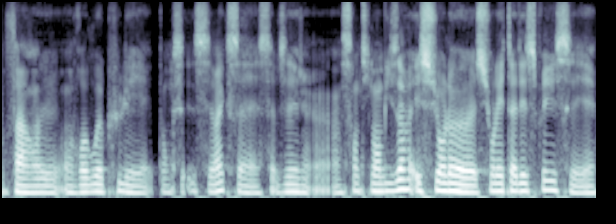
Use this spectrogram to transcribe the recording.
enfin euh, on le revoit plus les. Donc c'est vrai que ça, ça faisait un sentiment bizarre. Et sur le sur l'état d'esprit, c'est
